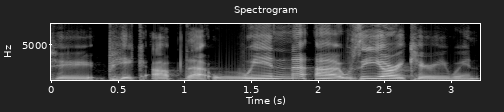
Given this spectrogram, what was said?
to pick up that win. Uh, it was a Yorikiri win.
